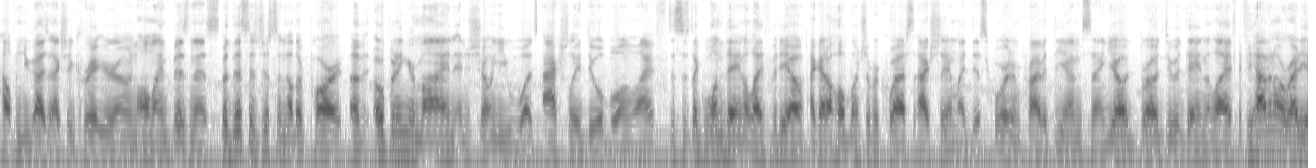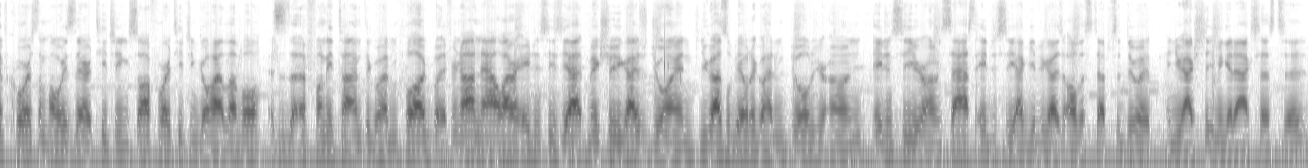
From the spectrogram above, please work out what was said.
Helping you guys actually create your own online business. But this is just another part of opening your mind and showing you what's actually doable in life. This is like one day in a life video. I got a whole bunch of requests actually in my Discord and private DMs saying, yo, bro, do a day in the life. If you haven't already, of course, I'm always there teaching software, teaching Go High Level. This is a funny time to go ahead and plug, but if you're not in Outlier agencies yet, make sure you guys join. You guys will be able to go ahead and build your own agency, your own SaaS agency. I give you guys all the steps to do it, and you actually even get access to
